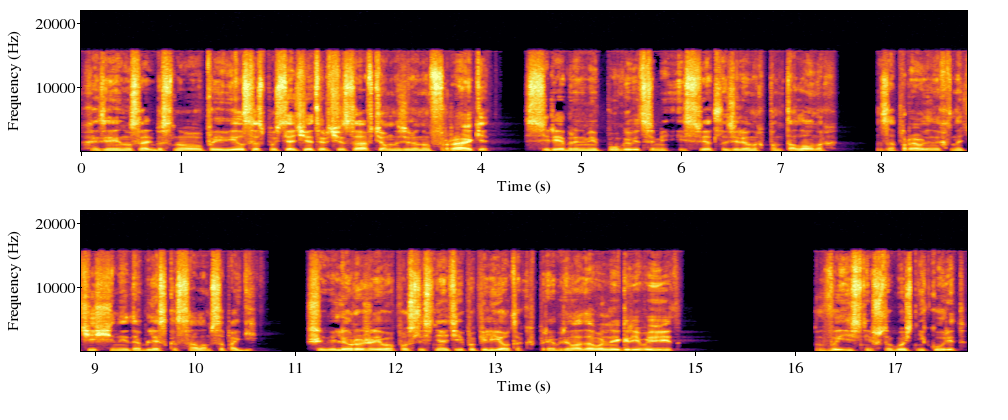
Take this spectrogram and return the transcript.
Хозяин усадьбы снова появился спустя четверть часа в темно-зеленом фраке с серебряными пуговицами и светло-зеленых панталонах, заправленных в начищенные до блеска салом сапоги. Шевелюра же его после снятия попельоток приобрела довольно игривый вид. Выяснив, что гость не курит,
